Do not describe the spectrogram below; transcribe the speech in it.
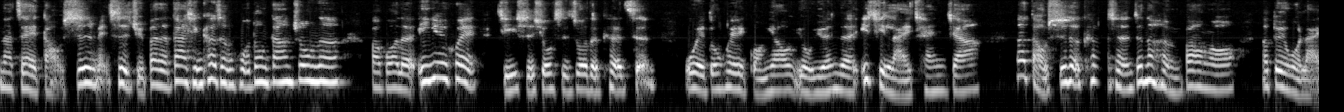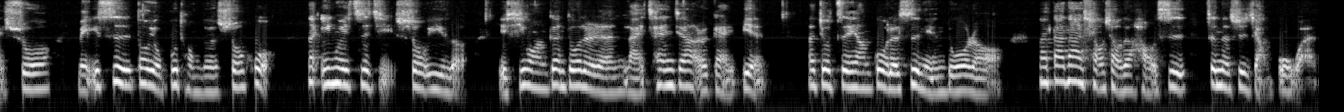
那在导师每次举办的大型课程活动当中呢，包括了音乐会及时修实作的课程，我也都会广邀有缘人一起来参加。那导师的课程真的很棒哦。那对我来说，每一次都有不同的收获。那因为自己受益了，也希望更多的人来参加而改变。那就这样过了四年多了哦。那大大小小的好事真的是讲不完。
